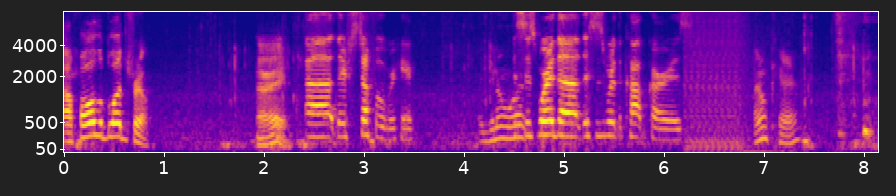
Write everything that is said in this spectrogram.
Uh, follow the blood trail. All right. Uh, there's stuff over here. You know what? This is where the this is where the cop car is. I don't care. oh,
